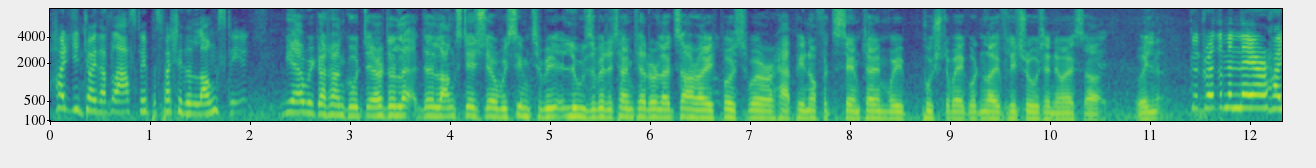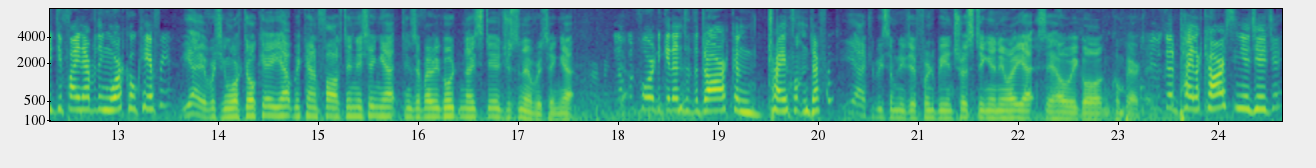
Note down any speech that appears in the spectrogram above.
how did you enjoy that last loop, especially the long stage? Yeah, we got on good there. The, the long stage there, we seemed to be, lose a bit of time to other lads, all right, but we're happy enough at the same time. We pushed away good and lively through it anyway, so we'll, Good rhythm in there. How did you find everything work okay for you? yeah, everything worked okay. Yeah, we can't fault anything. Yeah, things are very good, nice stages and everything. Yeah, Looking forward to get into the dark and trying something different. yeah, it'll be something different, be interesting anyway. Yeah, see how we go and compare to. You have a good pile of cars in you, JJ.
